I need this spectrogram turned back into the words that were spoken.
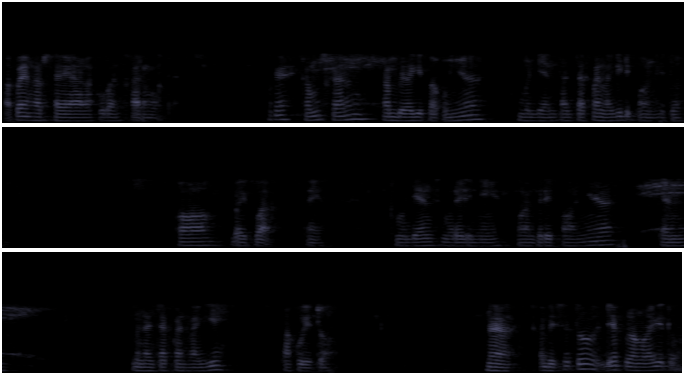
Apa yang harus saya lakukan sekarang? Oke, kamu sekarang ambil lagi pakunya, kemudian tancapkan lagi di pohon itu. Oh, baik Pak saya. Kemudian si murid ini mengambil pohonnya dan menancapkan lagi paku itu. Nah, habis itu dia pulang lagi tuh.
